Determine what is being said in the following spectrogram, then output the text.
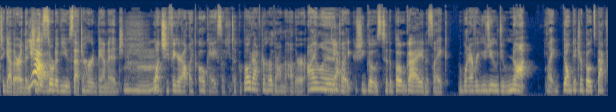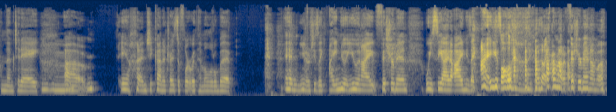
together and then she just sort of used that to her advantage Mhm. once she figured out like okay so he took a boat after her they're on the other island Yeah. like she goes to the boat guy and it's like whatever you do do not like don't get your boats back from them today. Mhm. um and she kind of tries to flirt with him a little bit. And you know she's like i knew it. You and i fishermen we see eye to eye. And he's like i it's all like, like, i'm not a fisherman. I'm a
